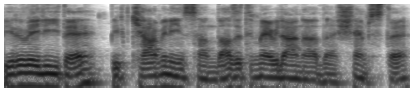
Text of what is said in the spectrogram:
Bir veli de, bir kamil insanda, Hazreti Mevlana'da, Şems'te,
